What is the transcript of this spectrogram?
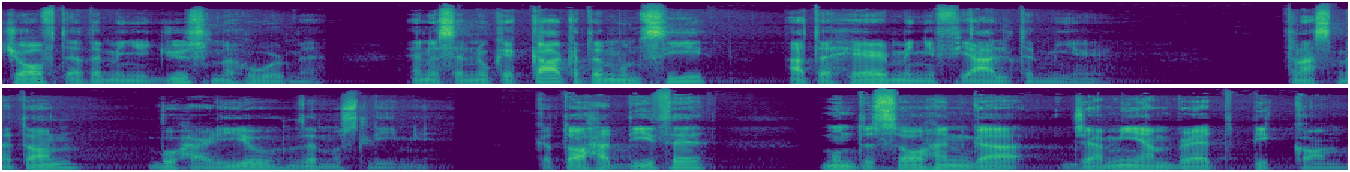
qoftë edhe me një gjysmë hurme, e nëse nuk e ka këtë mundësi, atëherë me një fjalë të mirë. Transmeton Buhariu dhe Muslimi. Këto hadithe mundësohen nga xhamia mbret pik kom.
